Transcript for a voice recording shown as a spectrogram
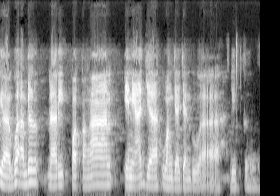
ya gue ambil dari potongan ini aja uang jajan gue gitu.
